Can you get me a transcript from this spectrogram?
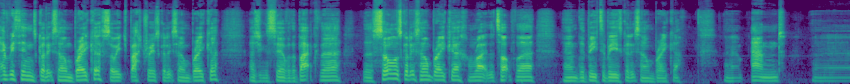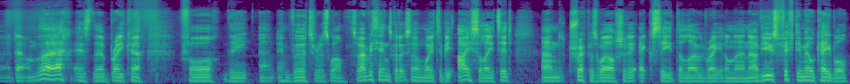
everything's got its own breaker so each battery's got its own breaker. As you can see over the back there the solar's got its own breaker and right at the top there and the b2b's got its own breaker. Um, and uh, down there is the breaker for the um, inverter as well. So everything's got its own way to be isolated and trip as well should it exceed the load rated on there. Now i've used 50 mil cable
